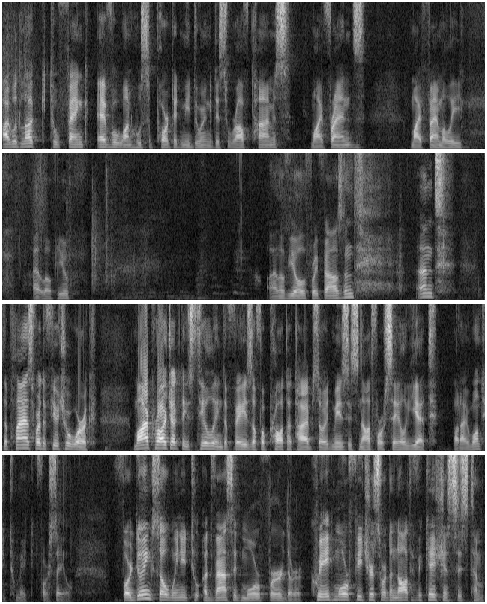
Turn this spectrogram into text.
I would like to thank everyone who supported me during these rough times, my friends, my family, I love you. I love you all 3000. And the plans for the future work. My project is still in the phase of a prototype, so it means it's not for sale yet, but I wanted to make it for sale. For doing so, we need to advance it more further, create more features for the notification system,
